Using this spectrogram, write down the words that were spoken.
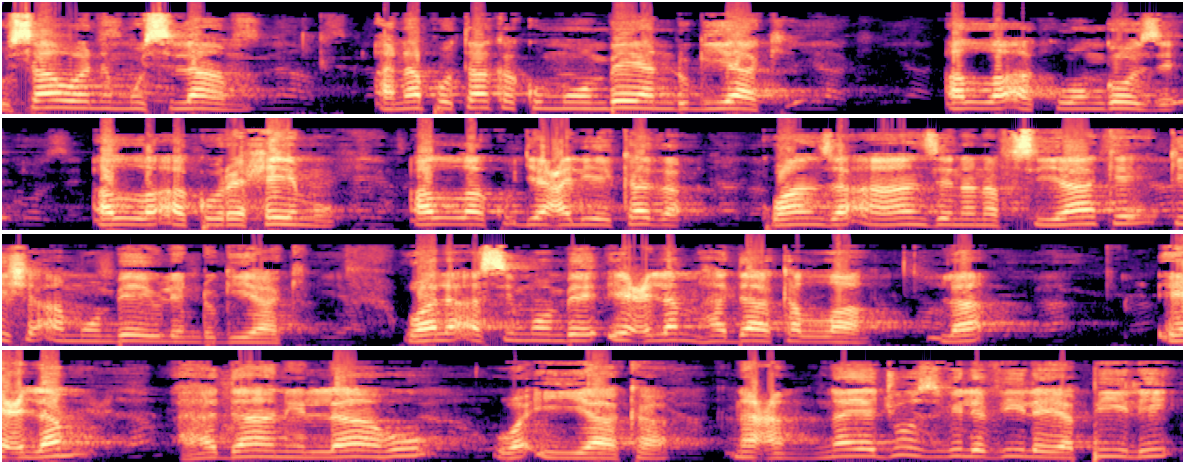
اساوا المسلم انapotaka kumuombea ndugu yake Allah akuongoze Allah akurehemu Allah kujalie kadha kwanza aanze na nafsi yake kisha amwombee yule ndugu yake wala asimwombee i'lam hadaka Allah la i'lam hadani Allah wa iyyaka naam na yajuz vile vile ya pili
